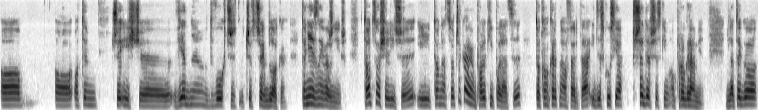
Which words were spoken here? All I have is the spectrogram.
o, o, o tym, czy iść w jednym, w dwóch czy, czy w trzech blokach. To nie jest najważniejsze. To, co się liczy i to, na co czekają Polki i Polacy, to konkretna oferta i dyskusja przede wszystkim o programie. Dlatego,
